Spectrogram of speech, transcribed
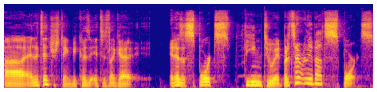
Uh, and it's interesting because it's just like a, it has a sports theme to it, but it's not really about sports.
